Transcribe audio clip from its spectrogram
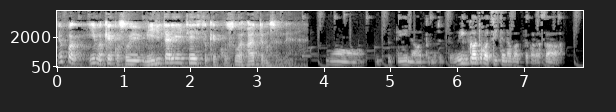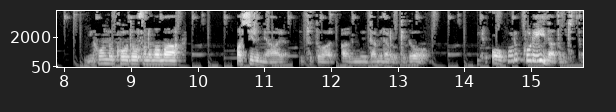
やっぱ今結構そういうミリタリーテイスト結構すごい流行ってますよね。もう、ちょっといいなと思っちゃって。ウインカーとかついてなかったからさ、日本の行動をそのまま走るにはあれ、ちょっとああ、ね、ダメだろうけど、あ、これ、これいいなと思ってた。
